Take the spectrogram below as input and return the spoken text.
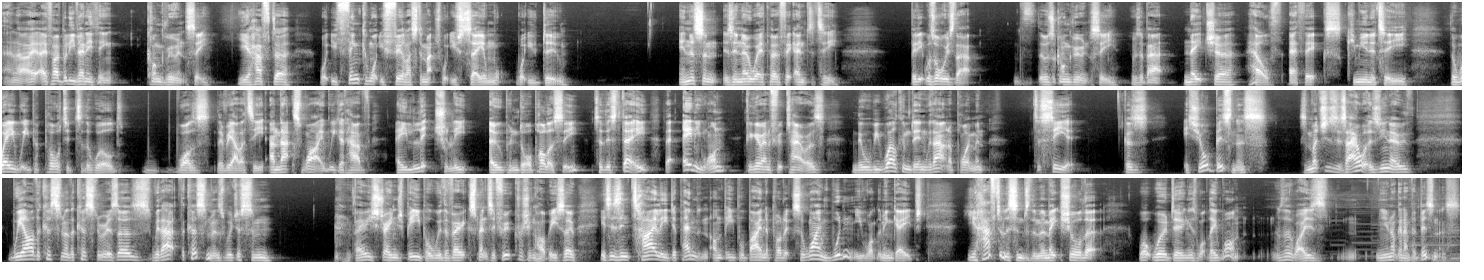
And I, if I believe anything, congruency. You have to, what you think and what you feel has to match what you say and what, you do. Innocent is in no way a perfect entity, but it was always that. There was a congruency. It was about nature, health, ethics, community. The way we purported to the world was the reality. And that's why we could have a literally open door policy to this day that anyone can go around Fruit Towers and they will be welcomed in without an appointment to see it because it's your business as much as it's ours. You know, we are the customer, the customer is us. Without the customers, we're just some very strange people with a very expensive fruit crushing hobby. So it is entirely dependent on people buying the product. So why wouldn't you want them engaged? You have to listen to them and make sure that what we're doing is what they want. Otherwise, you're not going to have a business.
